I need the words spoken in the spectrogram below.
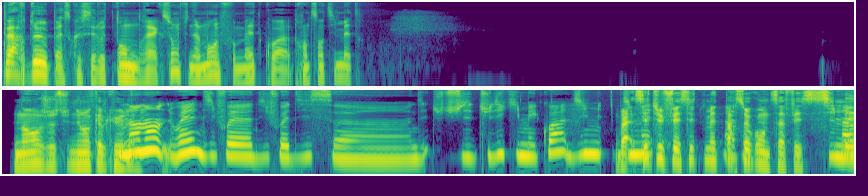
par 2 parce que c'est le temps de réaction. Finalement, il faut mettre quoi 30 cm. Non, je suis nul en calcul. Non, non, ouais, 10 fois 10. Fois 10 euh, tu, tu dis qu'il met quoi? 10, mi- Bah, 10 si tu fais 7 mètres par Attends. seconde, ça fait 6000. Ah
